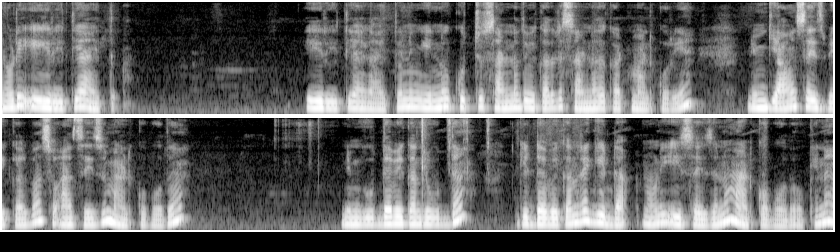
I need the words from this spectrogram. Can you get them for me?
ನೋಡಿ, ಈ ರೀತಿ ಆಯಿತು. ಈ ರೀತಿಯಾಗಿ ಆಯಿತು. ನಿಮ್ಗೆ ಇನ್ನೂ ಕುಚ್ಚು ಸಣ್ಣದು ಬೇಕಾದರೆ ಸಣ್ಣದು ಕಟ್ ಮಾಡ್ಕೊರಿ. ನಿಮ್ಗೆ ಯಾವ ಸೈಜ್ ಬೇಕಲ್ವ, ಸೊ ಆ ಸೈಜು ಮಾಡ್ಕೋಬೋದು. ನಿಮ್ಗೆ ಉದ್ದ ಬೇಕಂದರೆ ಉದ್ದ, ಗಿಡ್ಡ ಬೇಕಂದರೆ ಗಿಡ್ಡ. ನೋಡಿ, ಈ ಸೈಜನ್ನು ಮಾಡ್ಕೋಬೋದು, ಓಕೆನಾ?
